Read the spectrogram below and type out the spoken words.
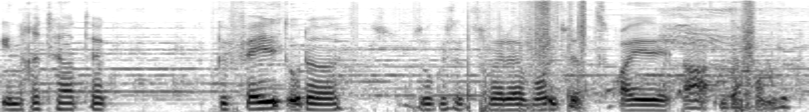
Den Ritter hat er gefällt oder so gesetzt, weil er wollte. Zwei Arten davon gibt.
